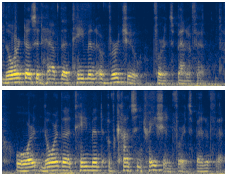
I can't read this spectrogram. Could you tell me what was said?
nor does it have the attainment of virtue for its benefit, or nor the attainment of concentration for its benefit,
